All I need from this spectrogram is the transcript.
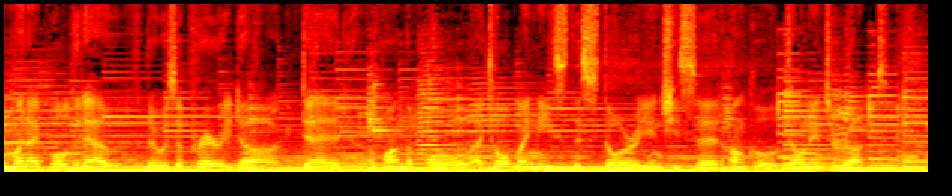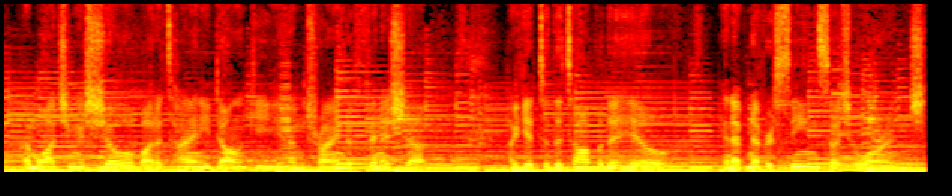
And when I pulled it out, there was a prairie dog dead upon the pole. I told my niece this story, and she said, Uncle, don't interrupt. I'm watching a show about a tiny donkey, and I'm trying to finish up. I get to the top of the hill, and I've never seen such orange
